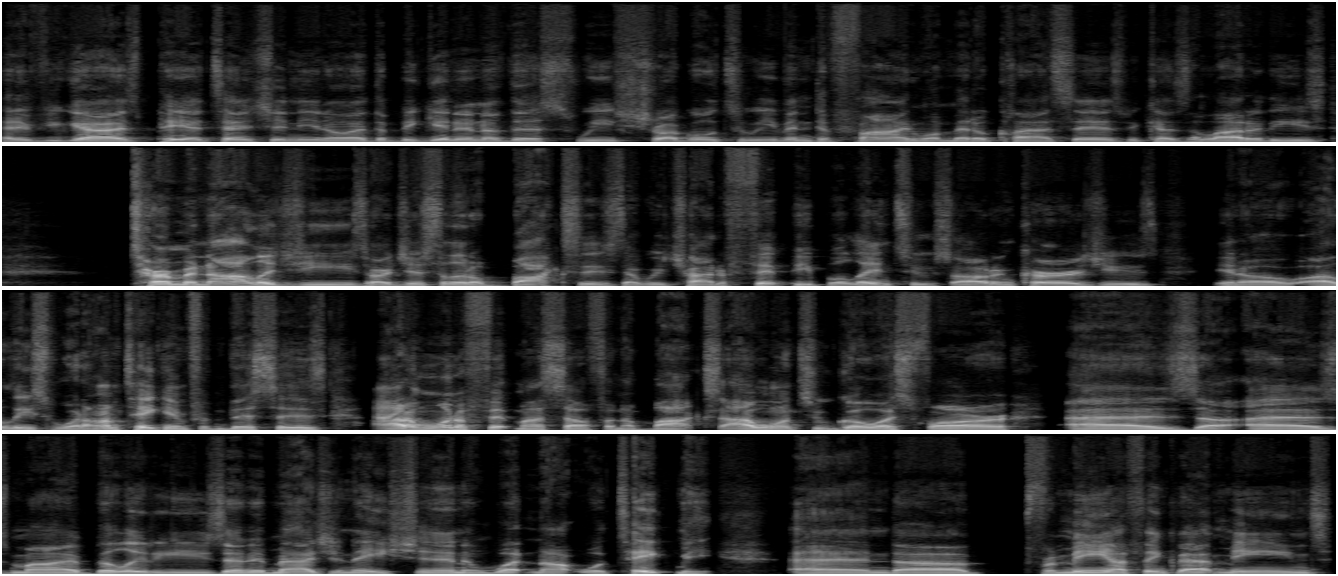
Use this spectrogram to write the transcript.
And if you guys pay attention, you know, at the beginning of this, we struggle to even define what middle class is because a lot of these terminologies are just little boxes that we try to fit people into. So I would encourage you, you know, at least what I'm taking from this is I don't want to fit myself in a box. I want to go as far as uh, as my abilities and imagination and whatnot will take me. And uh, for me, I think that means,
